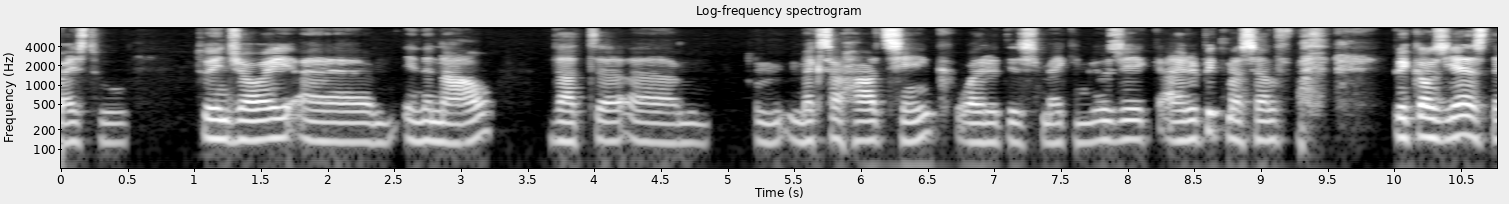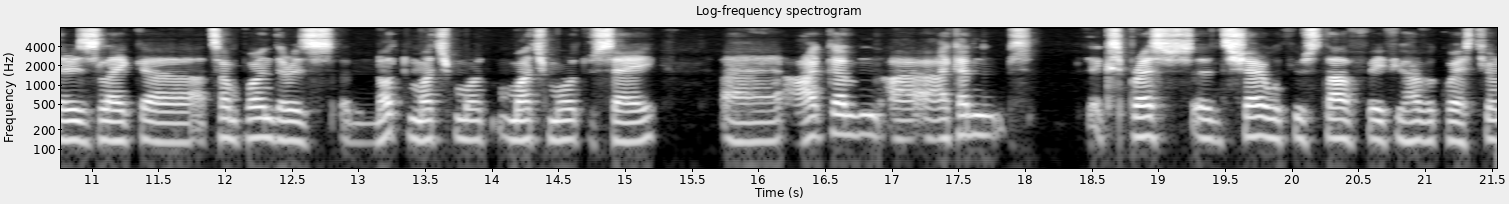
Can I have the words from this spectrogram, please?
ways to to enjoy um, in the now that uh, um, makes our heart sing, whether it is making music. I repeat myself, but because yes, there is like uh, at some point there is not much more much more to say. Uh, I can I, I can express and share with you stuff if you have a question.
